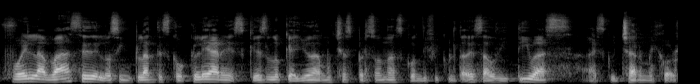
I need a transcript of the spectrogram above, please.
fue la base de los implantes cocleares, que es lo que ayuda a muchas personas con dificultades auditivas a escuchar mejor.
